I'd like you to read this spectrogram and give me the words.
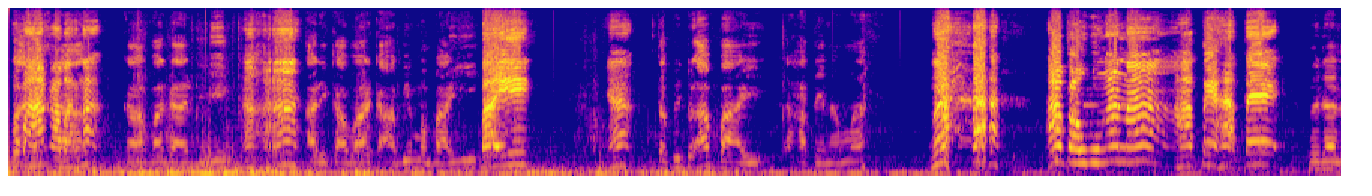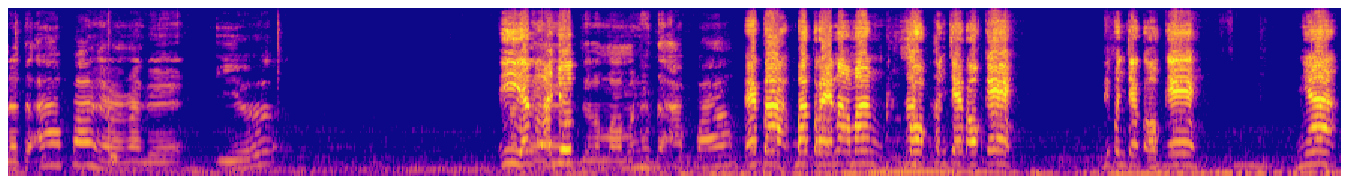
kumaha kabarna Kabar gading. Heeh, Ari kabar ka Abi mah baik. baik ya Tapi itu apa? Hati nama. nah apa hubungannya hate hate Beda data apa? Nggak ge iya. iya lanjut Jelema mana teu apa? Eta baterainya mang sok pencet oke dipencet oke nya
